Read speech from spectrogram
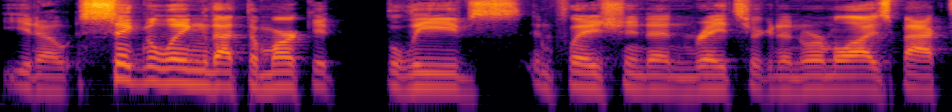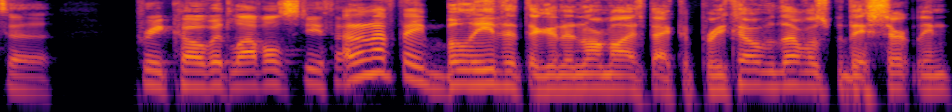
you know signaling that the market believes inflation and rates are going to normalize back to pre-COVID levels? Do you think? I don't know if they believe that they're going to normalize back to pre-COVID levels, but they certainly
